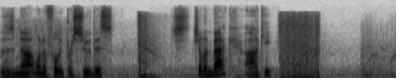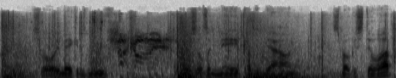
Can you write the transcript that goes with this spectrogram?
does not want to fully pursue this. Just chilling back. Aki slowly making his move. Ourselves a nade coming down. Smoke is still up.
